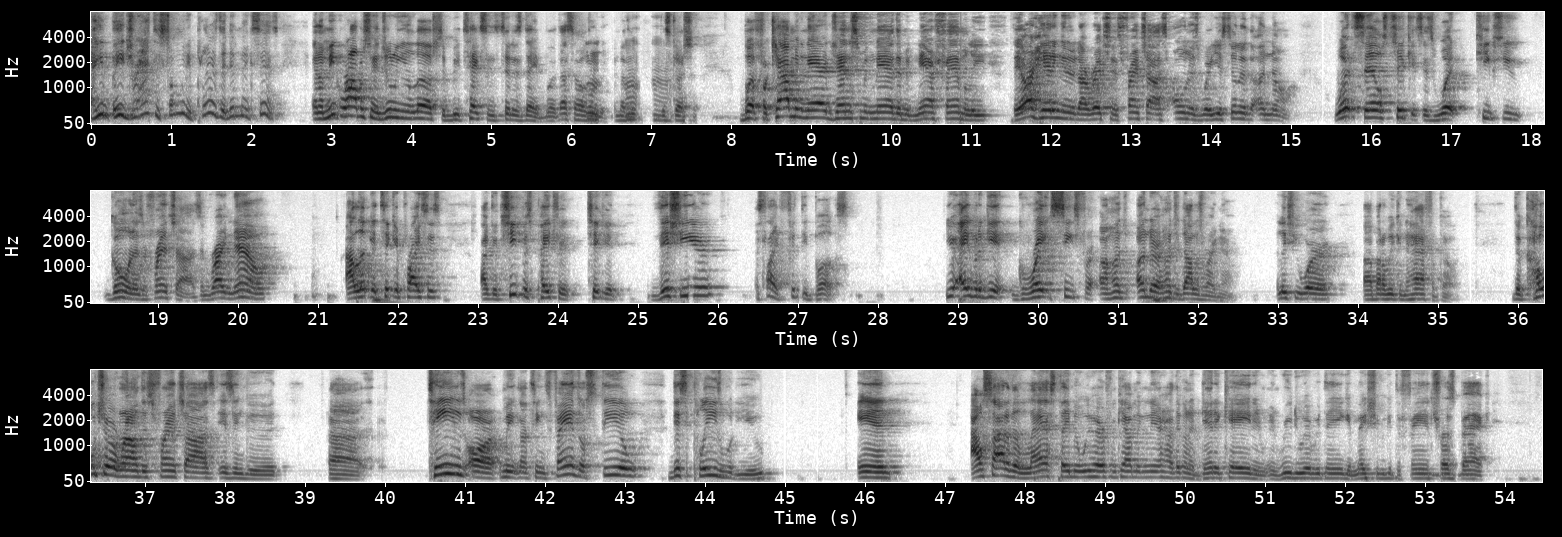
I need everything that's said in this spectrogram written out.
He he drafted so many players that didn't make sense. And Amik Robertson and Julian Love should be Texans to this day, but that's a whole mm, another mm, mm. discussion. But for Cal McNair, Janice McNair, the McNair family, they are heading in a direction as franchise owners where you're still in the unknown. What sells tickets is what keeps you going as a franchise. And right now, I look at ticket prices, like the cheapest Patriot ticket this year, it's like 50 bucks. You're able to get great seats for a hundred under a hundred dollars right now. At least you were uh, about a week and a half ago. The culture around this franchise isn't good. Uh, teams are, I mean, not teams, fans are still displeased with you. And outside of the last statement we heard from Cal McNair, how they're going to dedicate and, and, redo everything and make sure we get the fan trust back.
